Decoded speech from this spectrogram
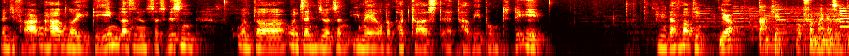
Wenn Sie Fragen haben, neue Ideen, lassen Sie uns das wissen unter, und senden Sie uns ein E-Mail unter podcast.hw.de. Vielen Dank, Martin. Ja, danke, auch von meiner Seite.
